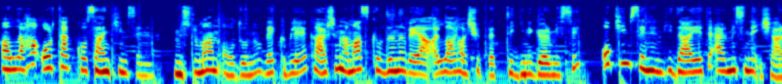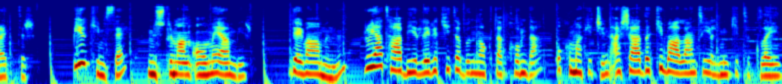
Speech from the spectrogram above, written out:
Allah'a ortak kosan kimsenin, Müslüman olduğunu ve kıbleye karşı namaz kıldığını veya Allah'a şükrettiğini görmesi, o kimsenin hidayete ermesine işarettir. Bir kimse, Müslüman olmayan bir. Devamını, Rüya Tabirleri kitabı.com'da okumak için aşağıdaki bağlantıya linki tıklayın.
